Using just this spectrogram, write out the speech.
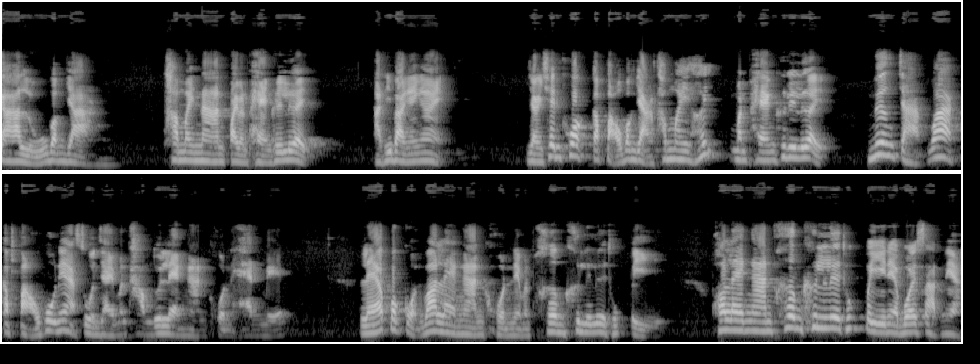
กาหรูบางอย่าง ทำไมนานไปมันแพงขึ้นเรื่อยๆ อธิบายง่าย ๆ อย่างเช่นพวกกระเป๋าบางอย่างทำไมเฮ้ยมันแพงขึ้นเรื่อยๆ เนื่องจากว่ากระเป๋าพวกนี้ส่วนใหญ่มันทำด้วยแรงงานคนแฮนด์เมดแล้วปรากฏว่าแรงงานคนเนี่ยมันเพิ่มขึ้นเรื่อยๆ ทุกปี พอแรงงานเพิ่มขึ้นเรื่อยๆทุกปีเนี่ยบริษัทเนี่ย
